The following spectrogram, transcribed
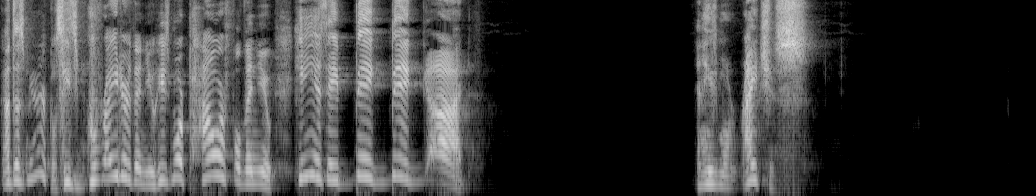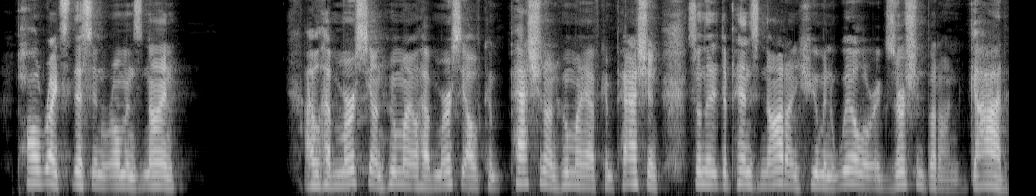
God does miracles. He's greater than you. He's more powerful than you. He is a big, big God. And he's more righteous. Paul writes this in Romans 9. I will have mercy on whom I will have mercy. I will have compassion on whom I have compassion, so that it depends not on human will or exertion, but on God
